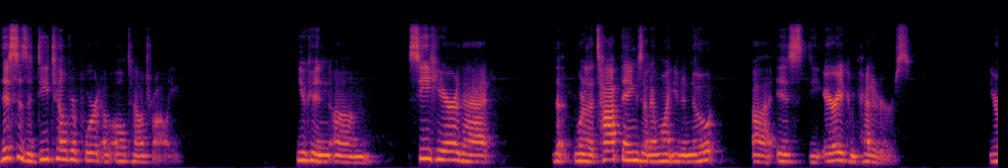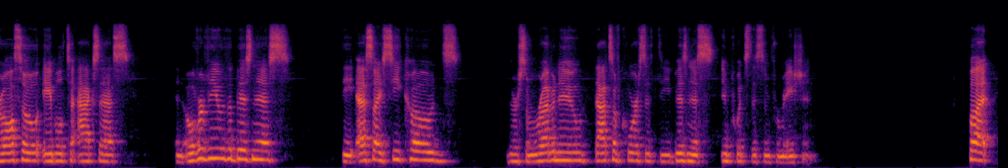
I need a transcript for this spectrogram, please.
this is a detailed report of Old Town Trolley. You can um, see here that the, one of the top things that I want you to note uh, is the area competitors. You're also able to access an overview of the business, the SIC codes, there's some revenue. That's of course if the business inputs this information. But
